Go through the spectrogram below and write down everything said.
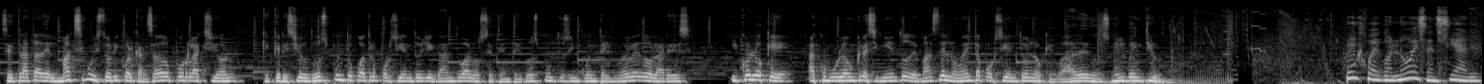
Se trata del máximo histórico alcanzado por la acción, que creció 2.4% llegando a los 72.59 dólares y con lo que acumula un crecimiento de más del 90% en lo que va de 2021. Un juego no esencial.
